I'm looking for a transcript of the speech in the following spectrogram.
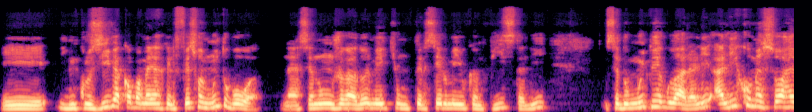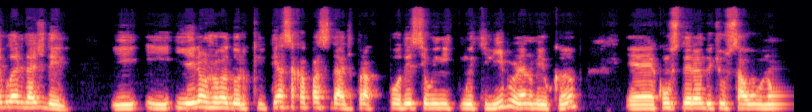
E, inclusive, a Copa América que ele fez foi muito boa, né? Sendo um jogador meio que um terceiro meio-campista ali, sendo muito regular. Ali, ali começou a regularidade dele. E, e, e ele é um jogador que tem essa capacidade para poder ser um, um, equilíbrio né, no meio-campo, é, considerando que o Saul não,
